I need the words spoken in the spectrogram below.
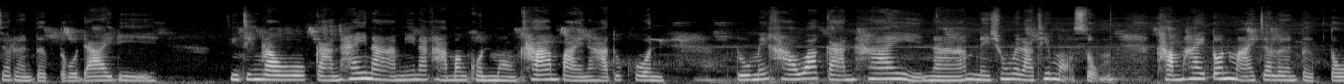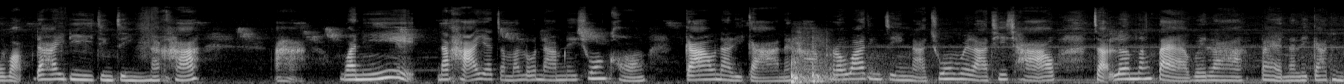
เจริญเติบโตได้ดี จริงๆเราการให้น้ำนี่นะคะ บางคนมองข้ามไปนะคะ ทุกคนรู้ไหมคะว่าการให้น้ำในช่วงเวลาที่เหมาะสมทำให้ต้นไม้เจริญเติบโตแบบได้ดีจริง ๆนะคะอ่าวันนี้นะคะอยากจะมาลดน้ำในช่วงของ 9 นาฬิกานะคะ เพราะว่าจริงๆนะช่วงเวลาที่เช้าจะเริ่มตั้งแต่เวลา 8 นาฬิกาถึง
